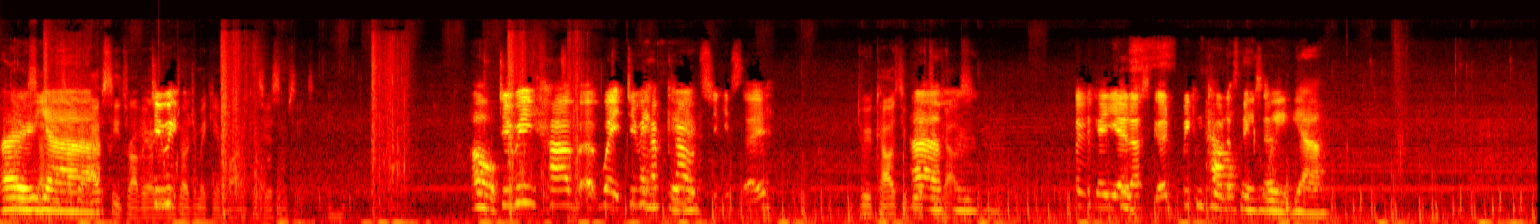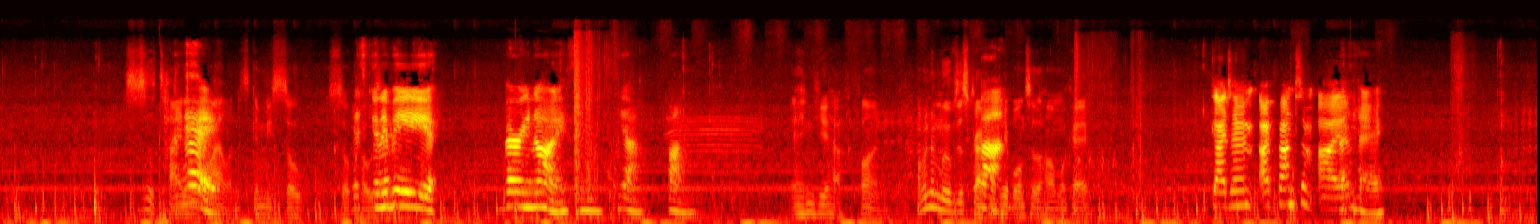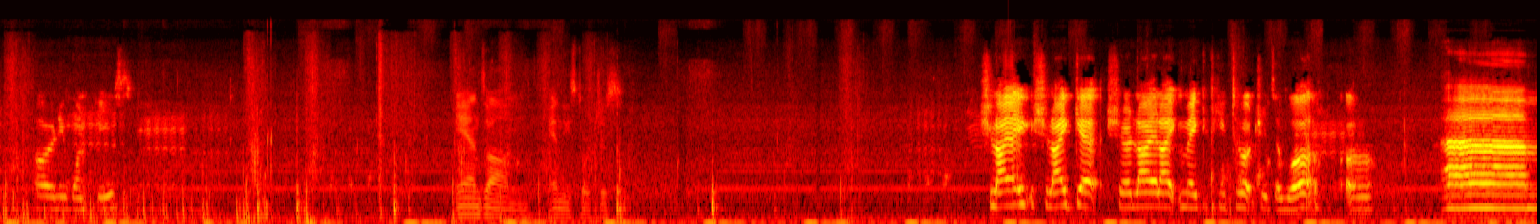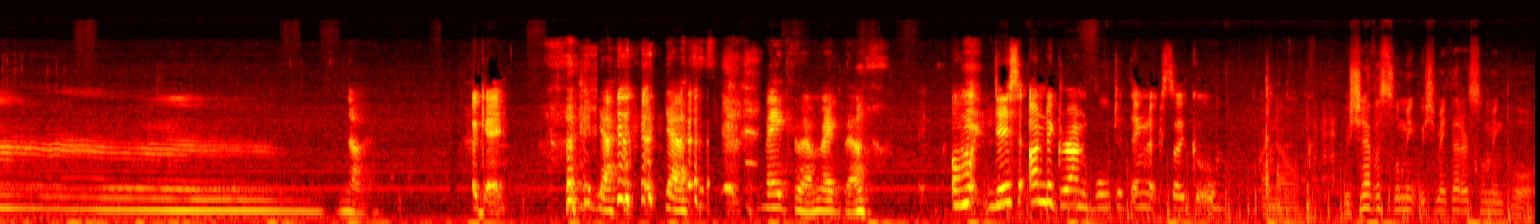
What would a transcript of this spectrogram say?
oh any saplings. Okay, I have seeds, Robbie. Are Do you we- in charge of making a farm? Because here's some seeds. Oh. Do we have? Uh, wait, do we Thank have you. cows? Did you say? Do we have cows? We have two cows. Okay, yeah, that's good. We can kill the cows need wheat. Yeah. This is a tiny Hey. little island. It's gonna be so so It's gonna be very nice and yeah, fun. And yeah, fun. I'm gonna move this crafting Fun. table into the home, okay? Guys, I'm, I found some iron. Okay. Oh, only one piece. And um, and these torches. Shall I? Shall I get? should I like make a few torches or what? Or Um. No. okay. yeah. Yes. make them. Make them. Oh my! This underground water thing looks so cool. I know. We should have a swimming. We should make that our swimming pool.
